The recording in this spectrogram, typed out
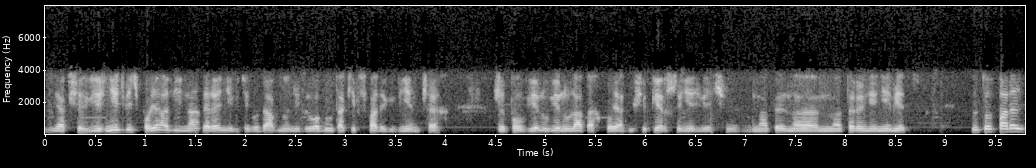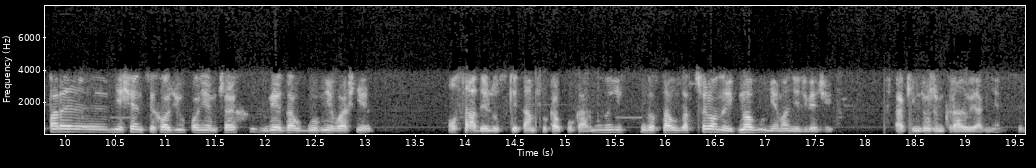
jak się gdzieś niedźwiedź pojawi na terenie, gdzie go dawno nie było, był taki przypadek w Niemczech, że po wielu, wielu latach pojawił się pierwszy niedźwiedź na, te, na, na terenie Niemiec, no to parę, parę miesięcy chodził po Niemczech, zwiedzał głównie właśnie osady ludzkie, tam szukał pokarmu, no i został zastrzelony i znowu nie ma niedźwiedzi w takim dużym kraju jak Niemcy.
